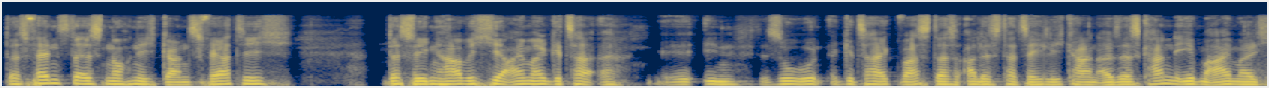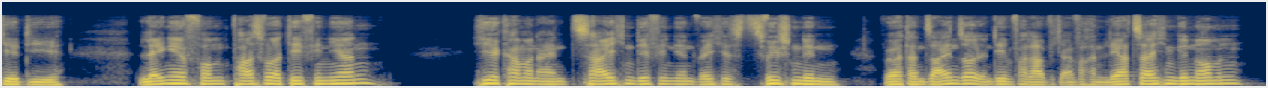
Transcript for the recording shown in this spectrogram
das Fenster ist noch nicht ganz fertig. Deswegen habe ich hier einmal geze äh, so gezeigt, was das alles tatsächlich kann. Also es kann eben einmal hier die Länge vom Passwort definieren. Hier kann man ein Zeichen definieren, welches zwischen den Wörtern sein soll. In dem Fall habe ich einfach ein Leerzeichen genommen.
